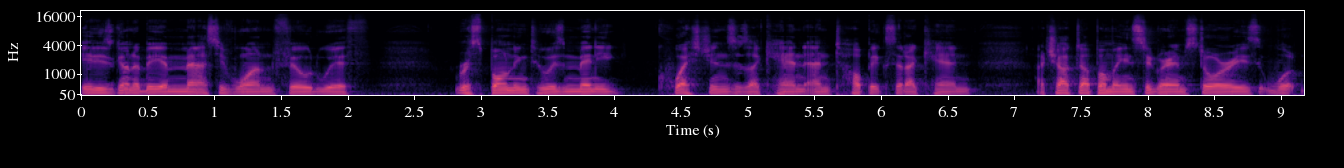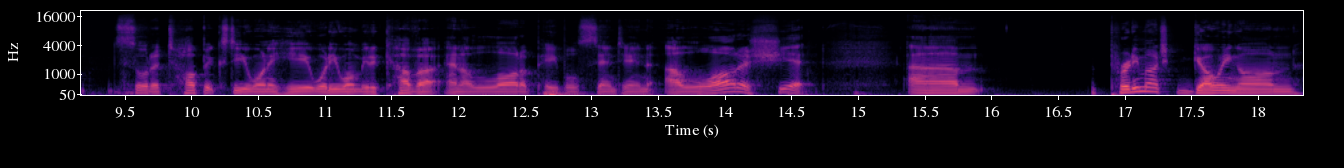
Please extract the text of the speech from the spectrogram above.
it is going to be a massive one filled with responding to as many questions as I can and topics that I can. I chucked up on my Instagram stories what sort of topics do you want to hear? What do you want me to cover? And a lot of people sent in a lot of shit. Um, pretty much going on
